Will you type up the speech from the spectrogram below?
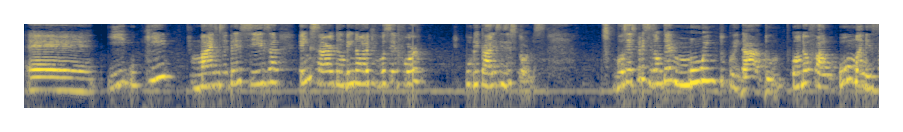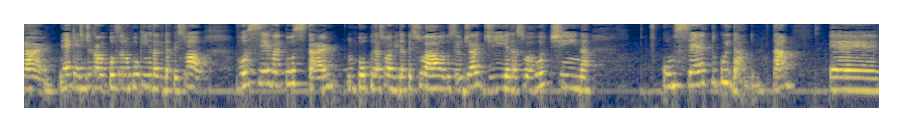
É, e o que mais você precisa pensar também na hora que você for publicar esses stories. Vocês precisam ter muito cuidado. Quando eu falo humanizar, né, que a gente acaba postando um pouquinho da vida pessoal, você vai postar um pouco da sua vida pessoal, do seu dia a dia, da sua rotina, com certo cuidado, tá? É,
